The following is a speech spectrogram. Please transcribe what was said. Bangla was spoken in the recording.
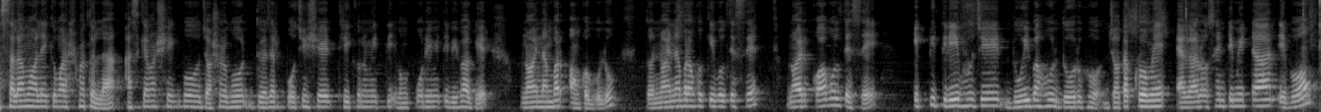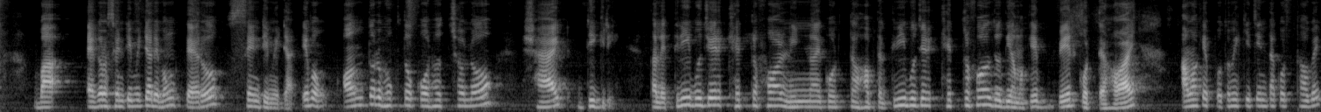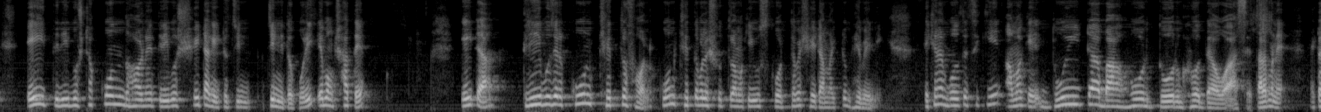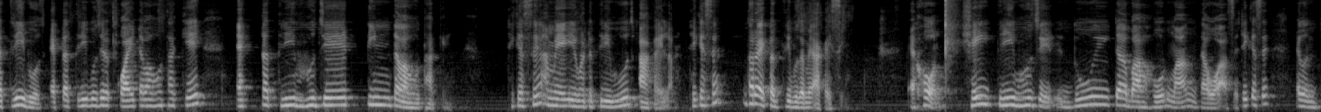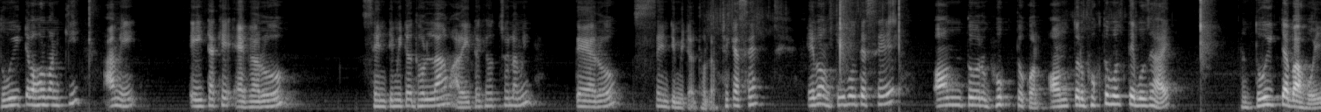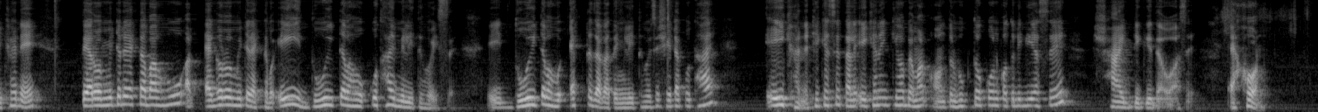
আসসালামু আলাইকুম রহমতুল্লাহ। আজকে আমরা শিখব যশোর বোর্ড দু হাজার পঁচিশের ত্রিকোণমিতি এবং পরিমিতি বিভাগের নয় নাম্বার অঙ্কগুলো। তো নয় নাম্বার অঙ্ক কি বলতেছে? নয়ের ক বলতেছে, একটি ত্রিভুজের দুই বাহুর দৈর্ঘ্য যথাক্রমে এগারো সেন্টিমিটার এবং বা এগারো সেন্টিমিটার এবং তেরো সেন্টিমিটার এবং অন্তর্ভুক্ত কোণ হচ্ছিল ষাট ডিগ্রি। তাহলে ত্রিভুজের ক্ষেত্রফল নির্ণয় করতে হবে। তাহলে ত্রিভুজের ক্ষেত্রফল যদি আমাকে বের করতে হয়, আমাকে প্রথমে কি চিন্তা করতে হবে? এই ত্রিভুজটা কোন ধরনের ত্রিভুজ সেটাকে একটু চিহ্নিত করি এবং সাথে এইটা ত্রিভুজের কোন ক্ষেত্রফল, কোন ক্ষেত্রফলের সূত্র আমাকে ইউজ করতে হবে সেটা আমরা একটু ভেবে নিই। এখানে বলতেছি কি, আমাকে দুইটা বাহুর দৈর্ঘ্য দেওয়া আছে। তার মানে একটা ত্রিভুজ, একটা ত্রিভুজের কয়টা বাহু থাকে? একটা ত্রিভুজের তিনটা বাহু থাকে। ঠিক আছে? আমি এরকম একটা ত্রিভুজ আঁকাইলাম। ঠিক আছে? ধরো একটা ত্রিভুজ আমি আঁকাইছি। এখন সেই ত্রিভুজের দুইটা বাহুর মান দেওয়া আছে। ঠিক আছে? এখন দুইটা বাহুর মান কি? আমি এইটাকে এগারো সেন্টিমিটার ধরলাম আর এইটাকে হচ্ছে আমি তেরো সেন্টিমিটার ধরলাম। ঠিক আছে? এবং কি বলতেছে? অন্তর্ভুক্ত কোণ। অন্তর্ভুক্ত বলতে বোঝায় দুইটা বাহু, এখানে তেরো মিটারের একটা বাহু আর এগারো মিটার একটা বাহু। এই দুইটা বাহু কোথায় মিলিত হয়েছে? এই দুইটা বাহু একটা জায়গাতে মিলিত হয়েছে, সেটা কোথায়? এইখানে, ঠিক আছে? তাহলে এইখানে কি হবে? আমার অন্তর্ভুক্ত কোণ কত ডিগ্রি আছে? ষাট ডিগ্রি দেওয়া আছে। এখন,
